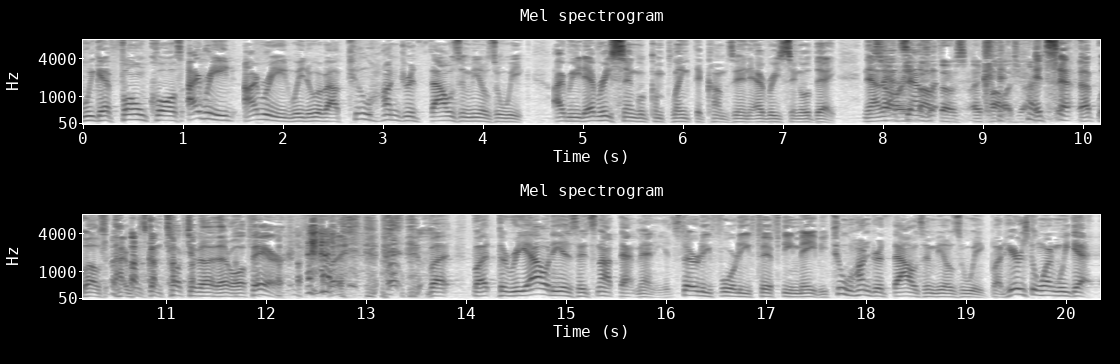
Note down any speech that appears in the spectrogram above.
We get phone calls. I read. I read. We do about two hundred thousand meals a week. I read every single complaint that comes in every single day. Now that Sorry sounds about like, those. I apologize. It's uh, uh, well, I was going to talk to you about that off air, but, but but the reality is it's not that many. It's 30, 40, 50, maybe 200,000 meals a week. But here's the one we get:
